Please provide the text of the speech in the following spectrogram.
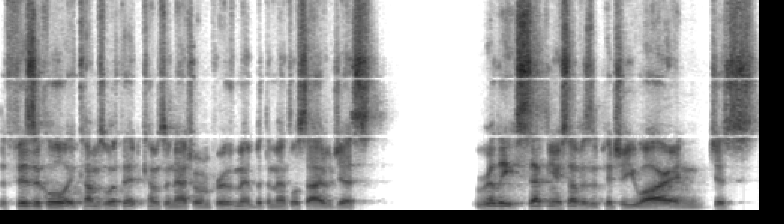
the physical, it comes with it, it comes with natural improvement, but the mental side of just really accepting yourself as a pitcher you are and just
